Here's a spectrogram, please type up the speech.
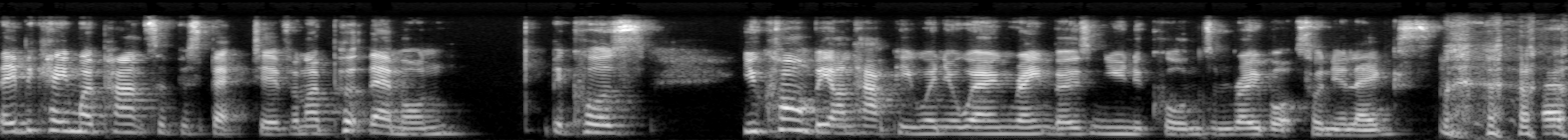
they became my pants of perspective. And I put them on because you can't be unhappy when you're wearing rainbows and unicorns and robots on your legs. um,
